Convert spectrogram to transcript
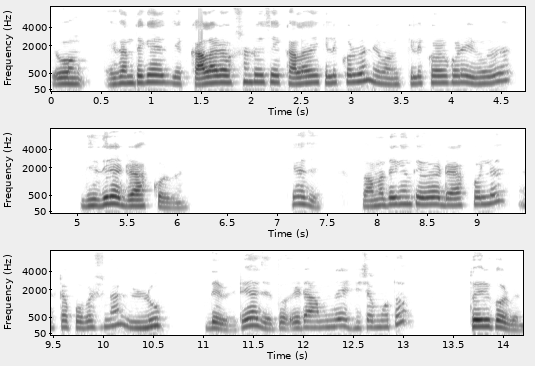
এবং এখান থেকে যে কালার অপশন রয়েছে, এই কালারে ক্লিক করবেন এবং ক্লিক করার পরে এইভাবে ধীরে ধীরে ড্রাগ করবেন। ঠিক আছে? তো আমাদের কিন্তু এভাবে ড্রাগ করলে একটা প্রফেশনাল লুক দেবে, ঠিক আছে? তো এটা আমাদের হিসাব মতো তৈরি করবেন।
